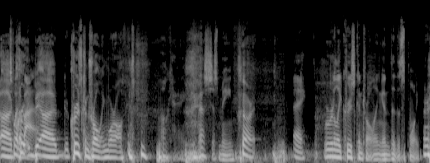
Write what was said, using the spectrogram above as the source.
uh, Twitter cru- bio. be- uh, cruise controlling more often. Okay, that's just mean. All right. Hey, We're really cruise controlling into this point. hey,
